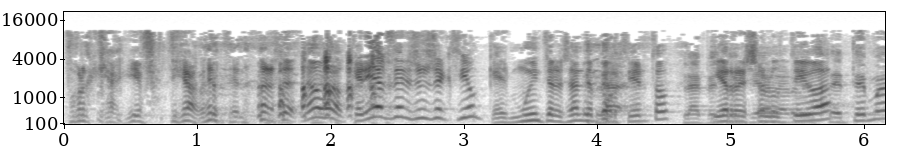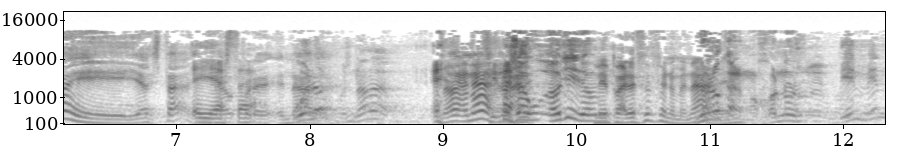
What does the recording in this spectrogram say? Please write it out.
Porque aquí efectivamente... No, no, bueno, quería hacer su sección, que es muy interesante, por cierto, y resolutiva. Este tema y ya está. Y ya No, está. pero, nada. Bueno, pues nada. Nada, nada. Si no se- oye, yo- Me parece fenomenal. No, no, que a ¿eh? lo mejor no, bien, bien,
